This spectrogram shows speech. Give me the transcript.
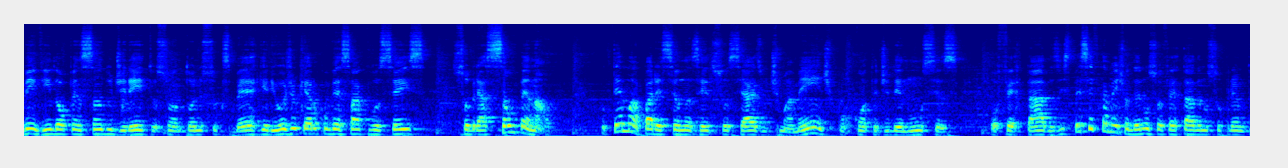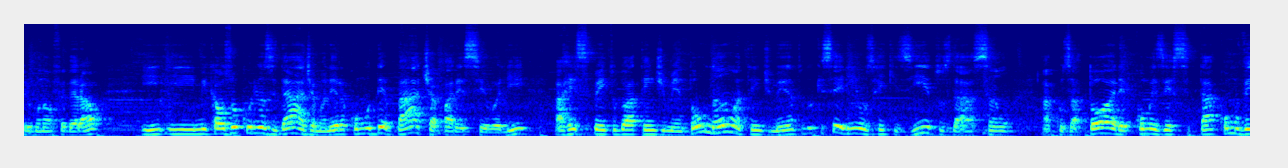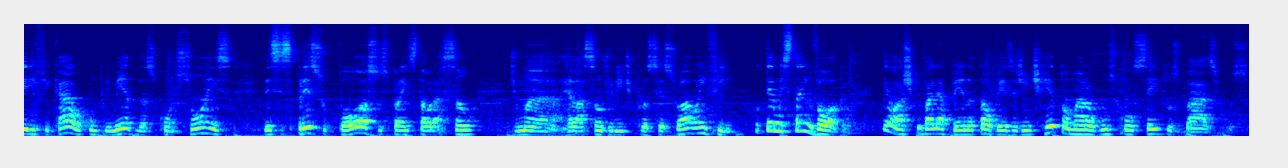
bem-vindo ao Pensando Direito. Eu sou Antônio Suxberger e hoje eu quero conversar com vocês sobre ação penal. O tema apareceu nas redes sociais ultimamente por conta de denúncias ofertadas, especificamente uma denúncia ofertada no Supremo Tribunal Federal, e, e, me causou curiosidade a maneira como o debate apareceu ali a respeito do atendimento ou não atendimento do que seriam os requisitos da ação acusatória, como exercitar, como verificar o cumprimento das condições, desses pressupostos para a instauração de uma relação jurídico-processual, enfim, o tema está em voga. Eu acho que vale a pena talvez a gente retomar alguns conceitos básicos.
